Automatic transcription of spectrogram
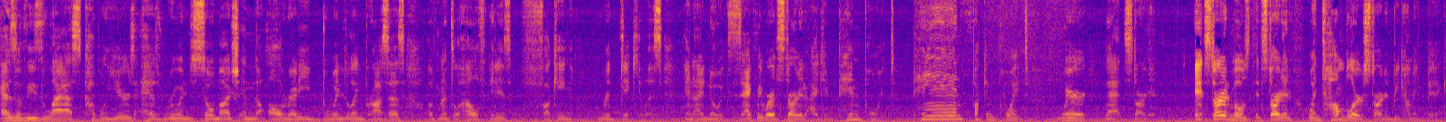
as of these last couple years has ruined so much in the already dwindling process of mental health. It is fucking ridiculous. And I know exactly where it started. I can pinpoint, pin fucking point where that started. It started most it started when Tumblr started becoming big.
